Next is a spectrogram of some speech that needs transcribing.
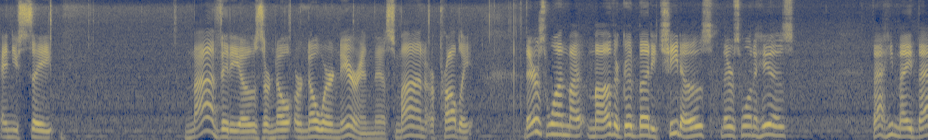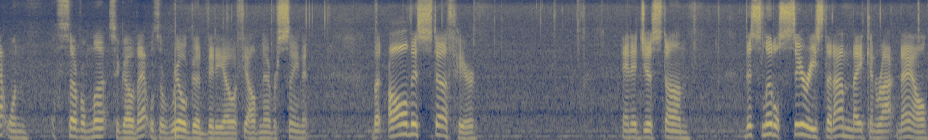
and you see my videos are no are nowhere near in this. Mine are probably there's one my my other good buddy Cheetos. There's one of his that he made that one several months ago. That was a real good video if y'all have never seen it. But all this stuff here and it just um this little series that I'm making right now,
